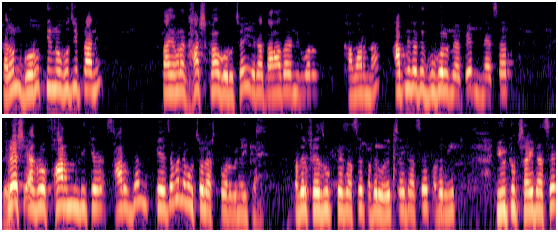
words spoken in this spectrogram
কারণ গরু তৃণভোজী প্রাণী, তাই আমরা ঘাস খাওয়া গরু চাই। এরা দানাদার নির্ভর খামার না। আপনি যদি গুগল ম্যাপে নেচার ফ্রেশ অ্যাগ্রো ফার্ম লিখে সার্চ দেন, পেয়ে যাবেন এবং চলে আসতে পারবেন এইখানে। তাদের ফেসবুক পেজ আছে, তাদের ওয়েবসাইট আছে, তাদের ইউ- ইউটিউব সাইট আছে।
